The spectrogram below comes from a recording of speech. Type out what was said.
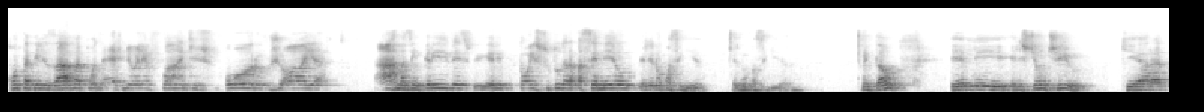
contabilizava por 10 mil elefantes, ouro, joia, armas incríveis, e ele, pô, isso tudo era para ser meu, ele não conseguia, ele não conseguia. Né? Então, ele, eles tinham um tio que era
